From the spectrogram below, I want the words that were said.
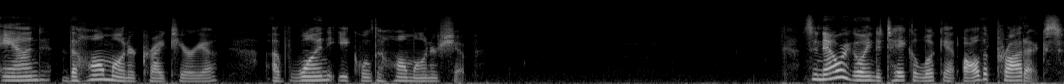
and the homeowner criteria of one equal to home ownership. So now we're going to take a look at all the products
